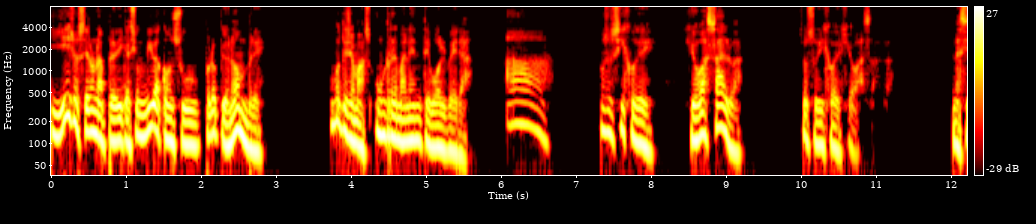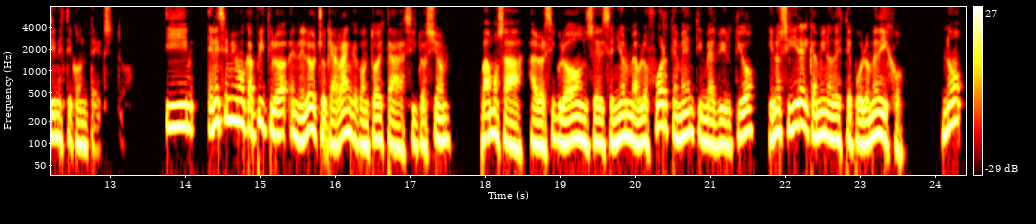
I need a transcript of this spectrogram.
Y ellos eran una predicación viva con su propio nombre. ¿Cómo te llamas? Un remanente volverá. Ah, vos sos hijo de Jehová salva. Yo soy hijo de Jehová salva. Nací en este contexto. Y en ese mismo capítulo, en el 8, que arranca con toda esta situación, vamos a, al versículo 11. El Señor me habló fuertemente y me advirtió que no siguiera el camino de este pueblo. Me dijo, no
